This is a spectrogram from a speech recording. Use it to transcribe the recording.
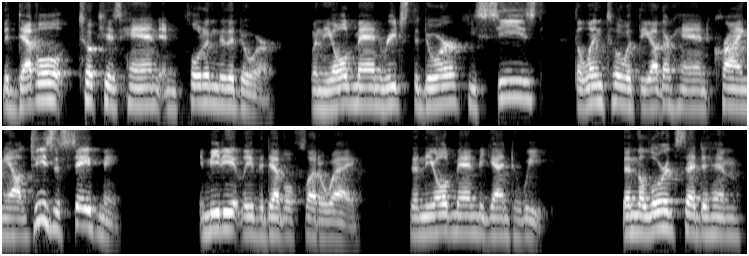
the devil took his hand and pulled him to the door. When the old man reached the door, he seized the lintel with the other hand, crying out, Jesus, save me. Immediately the devil fled away. Then the old man began to weep. Then the Lord said to him,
